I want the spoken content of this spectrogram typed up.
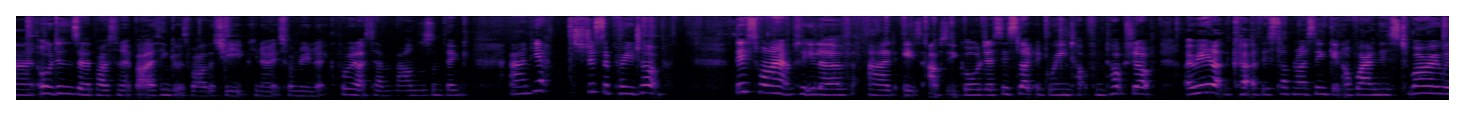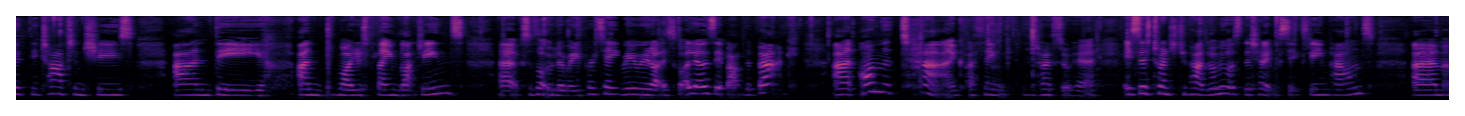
And oh, it doesn't say the price on it, but I think it was rather cheap. You know, it's from New Look, probably like seven pounds or something. And yeah, it's just a pretty top. This one I absolutely love and it's absolutely gorgeous. It's like a green top from Topshop. I really like the cut of this top and I was thinking of wearing this tomorrow with the tartan shoes and the and my just plain black jeans because uh, I thought it would look really pretty. Really, really like this. It's got a little zip at the back and on the tag, I think the tag's still here, it says £22. When we got to the till it was £16. Um,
